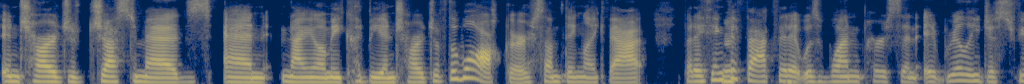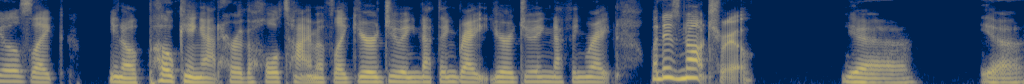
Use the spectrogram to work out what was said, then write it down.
in charge of just meds and Naomi could be in charge of the walk or something like that. But I think mm-hmm. the fact that it was one person, it really just feels like, you know, poking at her the whole time of like, you're doing nothing right, you're doing nothing right, when is not true. Yeah. Yeah,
